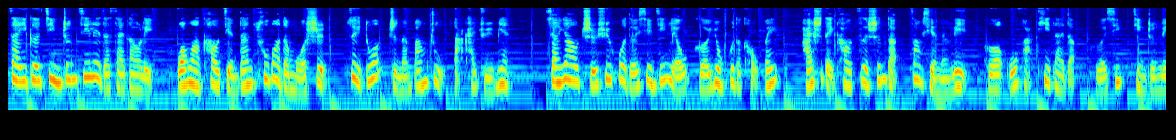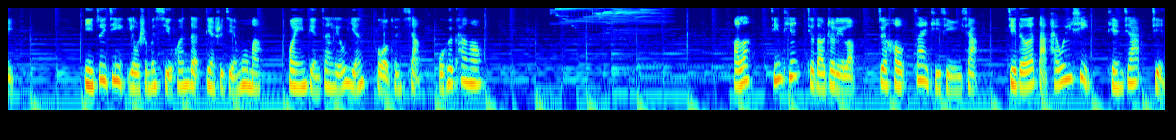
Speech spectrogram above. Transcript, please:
在一个竞争激烈的赛道里，往往靠简单粗暴的模式，最多只能帮助打开局面。想要持续获得现金流和用户的口碑，还是得靠自身的造血能力和无法替代的核心竞争力。你最近有什么喜欢的电视节目吗？欢迎点赞留言和我分享，我会看哦。好了。今天就到这里了。最后再提醒一下，记得打开微信，添加减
